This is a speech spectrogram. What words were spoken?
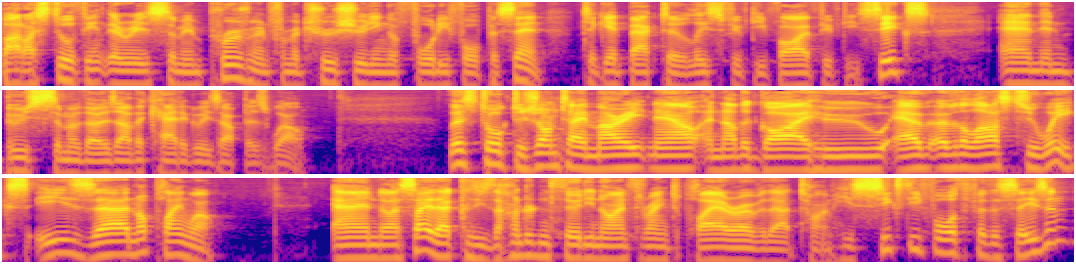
But I still think there is some improvement from a true shooting of 44% to get back to at least 55, 56 and then boost some of those other categories up as well. Let's talk to Dejounte Murray now, another guy who, over the last two weeks, is uh, not playing well. And I say that because he's the 139th ranked player over that time. He's 64th for the season.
